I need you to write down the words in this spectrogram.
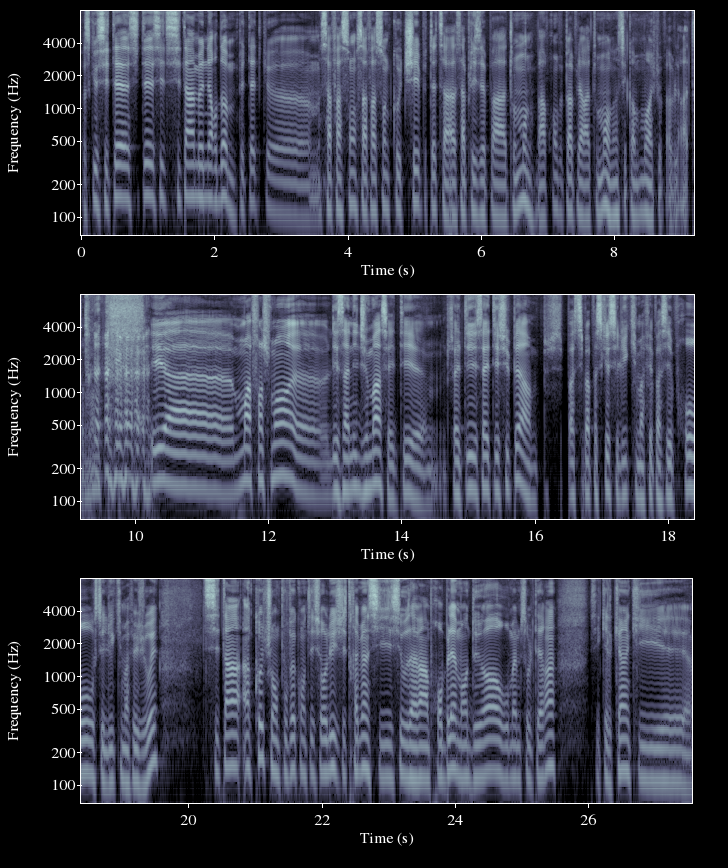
Parce que c'était c'était c'était c'était un meneur d'hommes. Peut-être que euh, sa façon sa façon de coacher, peut-être ça ça plaisait pas à tout le monde. Bah après on peut pas plaire à tout le monde. hein. C'est comme moi, je peux pas plaire à tout le monde. Et euh, moi franchement, euh, les années Dumas, ça a été ça a été ça a été super. C'est pas pas parce que c'est lui qui m'a fait passer pro, ou c'est lui qui m'a fait jouer. C'est un, un coach où on pouvait compter sur lui. Je sais très bien si, si vous avez un problème en dehors ou même sur le terrain, c'est quelqu'un qui euh,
